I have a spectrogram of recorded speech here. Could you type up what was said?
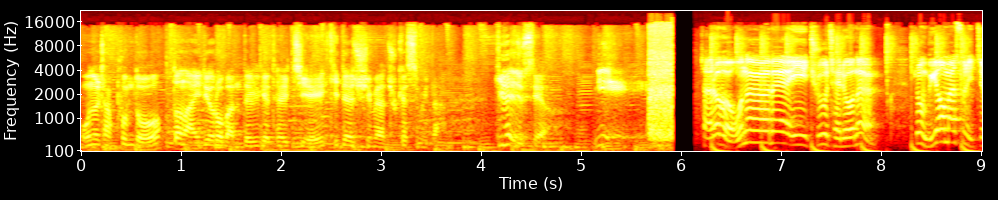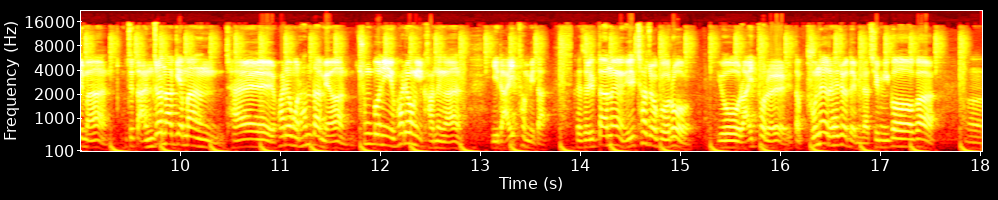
오늘 작품도 어떤 아이디어로 만들게 될지 기대해 주시면 좋겠습니다. 기대해 주세요. 예. 자 여러분 오늘의 이 주 재료는 좀 위험할 수 있지만 어쨌든 안전하게만 잘 활용을 한다면 충분히 활용이 가능한 이 라이터입니다. 그래서 일단은 1차적으로 요 라이터를 일단 분해를 해줘야 됩니다. 지금 이거가 어,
